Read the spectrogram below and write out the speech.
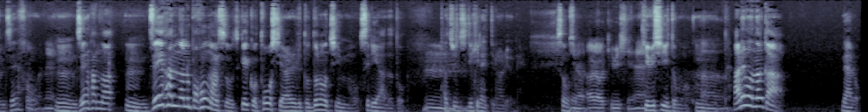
な、うん、前半そうだね。うん、前半の、うん、前半のあのパフォーマンスを結構通してやられるとどのチームもセリアだとうん。太刀打ちできないっていうのあるよね、そもいそも。やあれは厳しいね。厳しいと思う、うん。うんあれもなんかなんやろ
